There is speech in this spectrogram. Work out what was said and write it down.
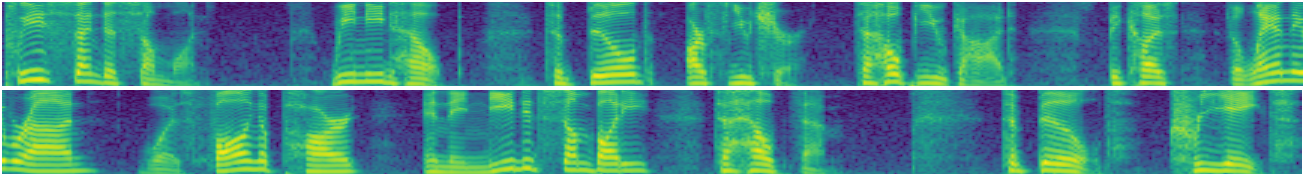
please send us someone. We need help to build our future, to help you, God, because The land they were on was falling apart and they needed somebody to help them, to build, create.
